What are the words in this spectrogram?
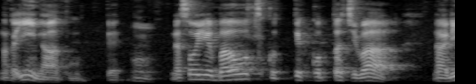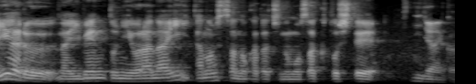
なんかいいなと思って。うん。だそういう場を作っていく子たちは、なんかリアルなイベントによらない楽しさの形の模索としていいんじゃないか。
